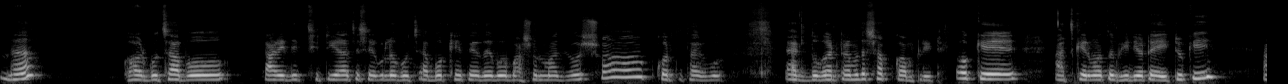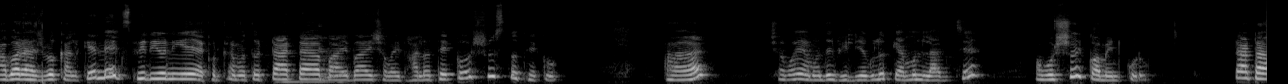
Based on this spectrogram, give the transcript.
না ঘর গোছাবো, চারিদিক ছিটিয়ে আছে, সেগুলো গোছাবো, খেতে দেবো, বাসন মাজবো, সব করতে থাকব। এক দু ঘণ্টার মধ্যে সব কমপ্লিট ওকে, আজকের মতো ভিডিওটা এইটুকুই। আবার আসব কালকে নেক্সট ভিডিও নিয়ে। এখনকার মতো টাটা বাই বাই সবাই ভালো থেকো, সুস্থ থেকো। আর সবাই আমাদের ভিডিওগুলো কেমন লাগছে অবশ্যই কমেন্ট করো। টাটা।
